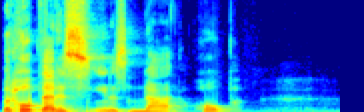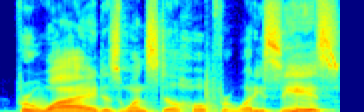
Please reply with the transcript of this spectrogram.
But hope that is seen is not hope. For why does one still hope for what he sees?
